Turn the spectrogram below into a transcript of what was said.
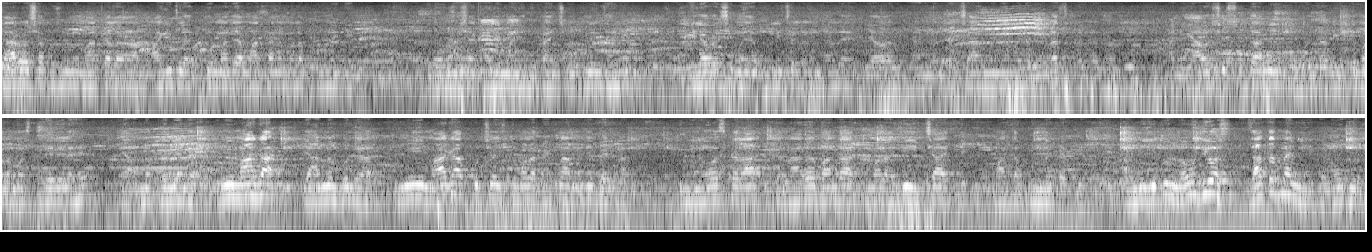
चार वर्षापासून मी माताला मागितलं ते माझ्या मातानं मला पूर्ण केली. दोन वर्षाखाली माझ्या दुकानची ओपनिंग झाली. गेल्या वर्षी माझ्या मुलीचं लग्न झालं या नंतर चार महिने माझ्या मुलाचं लग्न झालं. आणि यावर्षीसुद्धा मी भगवंताने मला मस्त दिलेलं आहे. या अन्नपूर्णाला तुम्ही मागा. या अन्नपूर्णाला तुम्ही मागा. पुढच्या वेळेस तुम्हाला भेटणार म्हणजे भेटणार. तुम्ही नवस करा. इथं नारळ बांधा. तुम्हाला जी इच्छा आहे माता पूर्ण करते आणि इथून नऊ दिवस जातच नाही मी इथं. नऊ दिवस.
